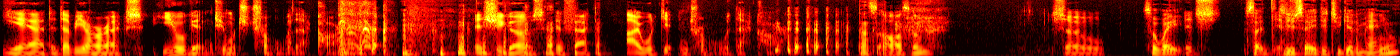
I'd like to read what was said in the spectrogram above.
Yeah, the WRX, you will get in too much trouble with that car. and she goes, In fact, I would get in trouble with that car. That's awesome. So So wait, it's so did you say did you get a manual?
